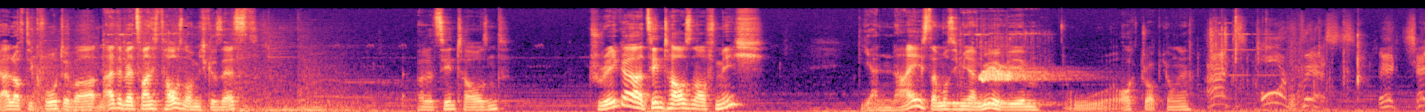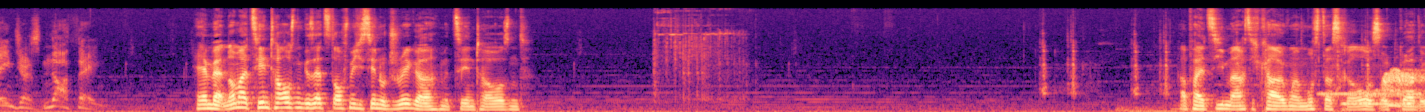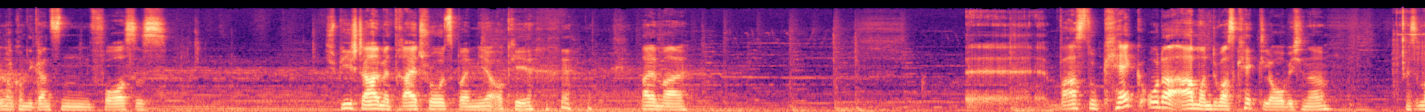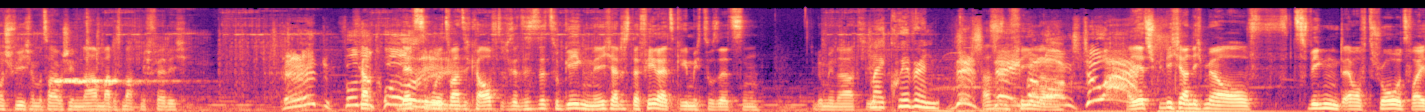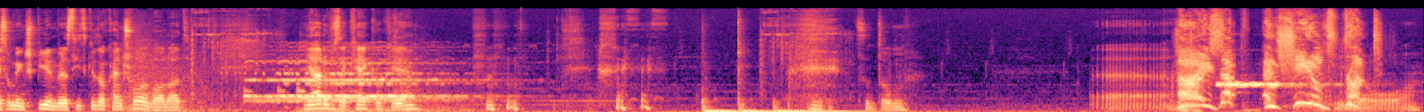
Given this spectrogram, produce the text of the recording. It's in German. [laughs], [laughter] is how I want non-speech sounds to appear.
Wir alle auf die Quote warten. Alter, wer hat 20.000 auf mich gesetzt? Oder 10.000. Trigger, 10.000 auf mich? Ja, nice, da muss ich mir ja Mühe geben. Uh, Orc Drop, Junge. Hey, wer hat nochmal 10.000 gesetzt auf mich? Ich sehe nur Trigger mit 10.000. Hab halt 87k, irgendwann muss das raus. Oh Gott, irgendwann kommen die ganzen Forces. Spiel startet mit drei Trolls bei mir, okay. [laughs] Warte mal. Äh, warst du Keck oder Amon? Du warst Keck, glaube ich, ne? Das ist immer schwierig, wenn man zwei verschiedene Namen hat, das macht mich fertig. Ich hab letzte Runde 20 gekauft, das ist jetzt so gegen mich, ja, das ist der Fehler jetzt gegen mich zu setzen. Illuminati. Das ist ein Fehler. Ja, jetzt spiele ich ja nicht mehr auf zwingend auf Trolls, weil ich es unbedingt spielen will. Das gibt auch keinen Troll Warlord. Ja, du bist der Keck, okay. [laughs] so dumm. Äh, Eyes up and shields front. so.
